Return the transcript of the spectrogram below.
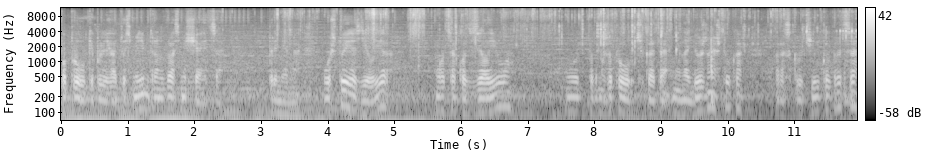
по проволоке пролегать, то есть миллиметр на два смещается примерно. Вот что я сделал, я вот так вот взял его, вот, потому что проволочка это ненадежная штука, раскрутил, как говорится.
